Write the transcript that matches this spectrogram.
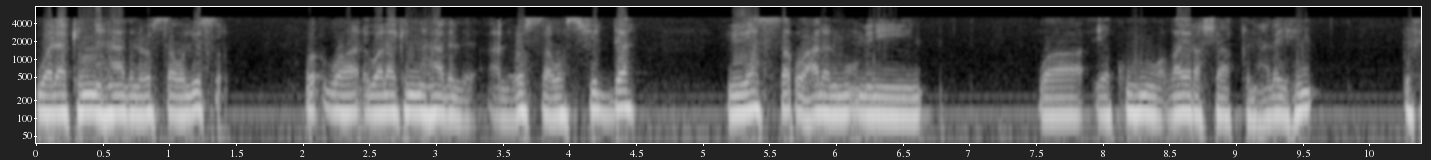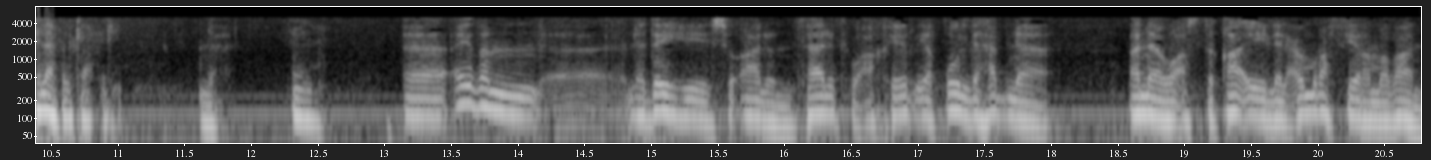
ولكن هذا العسر واليسر ولكن هذا العسر والشدة ييسر على المؤمنين ويكون غير شاق عليهم بخلاف الكافرين. نعم, نعم. آه أيضا آه، لديه سؤال ثالث وأخير. يقول ذهبنا أنا وأصدقائي إلى العمرة في رمضان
